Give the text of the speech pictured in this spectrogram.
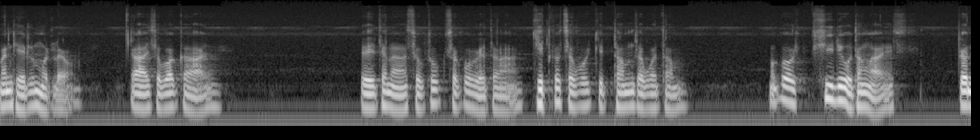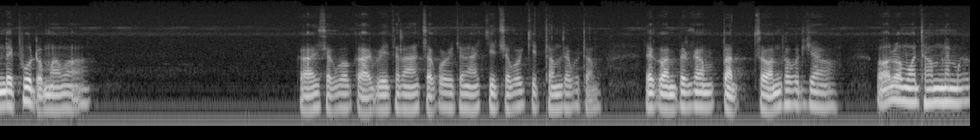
มันเห็นหมดแล้วกายสวากาย เวทนาสุขทุกข์สักว่าเวทนา จิตก็สักว่าจิตธรรมสักว่าธรรมมันก็ขี้ดิ้วทั้งหลาย จนได้พูดออกมาว่ากายสักว่ากายเวทนาสักว่าเวทนา จิตสักว่าจิตธรรมสักว่าธรรมแต่ก่อนเป็นคำตัดสอนพระพุทธเจ้าพอเรามาทำนั้นมันก็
